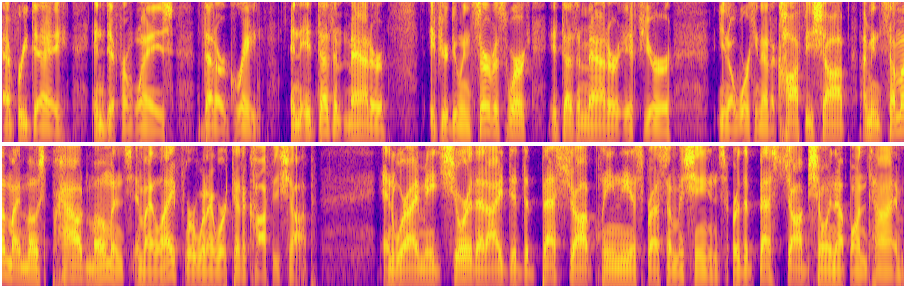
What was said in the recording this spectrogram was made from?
every day in different ways that are great. And it doesn't matter if you're doing service work, it doesn't matter if you're you know, working at a coffee shop. I mean, some of my most proud moments in my life were when I worked at a coffee shop and where I made sure that I did the best job cleaning the espresso machines or the best job showing up on time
